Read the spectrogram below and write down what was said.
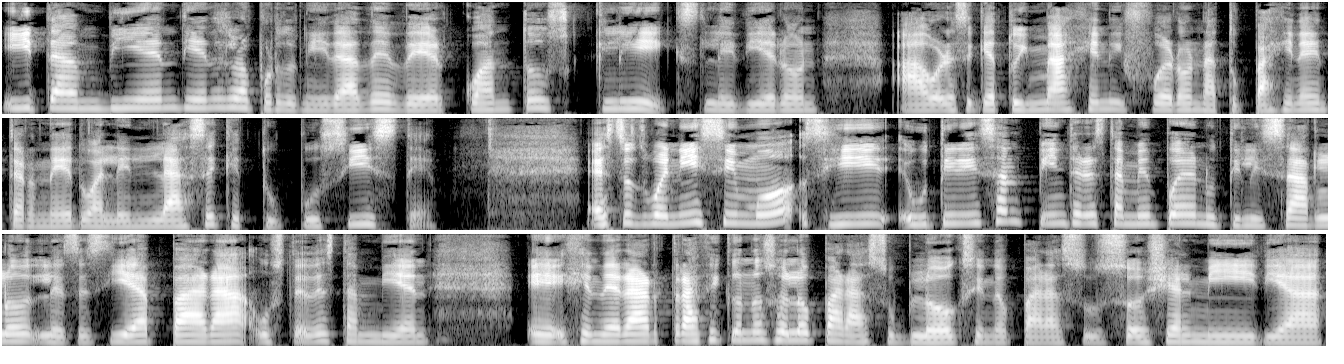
Y también tienes la oportunidad de ver cuántos clics le dieron ahora sí que a tu imagen y fueron a tu página de internet o al enlace que tú pusiste. Esto es buenísimo. Si utilizan Pinterest, también pueden utilizarlo, les decía, para ustedes también eh, generar tráfico, no solo para su blog, sino para su social media,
